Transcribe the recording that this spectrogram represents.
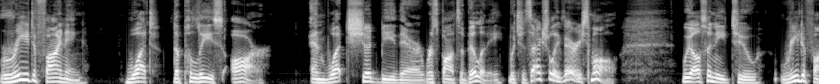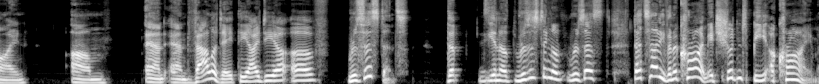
redefining what the police are and what should be their responsibility, which is actually very small. We also need to redefine um, and and validate the idea of resistance. That you know, resisting a resist that's not even a crime. It shouldn't be a crime.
